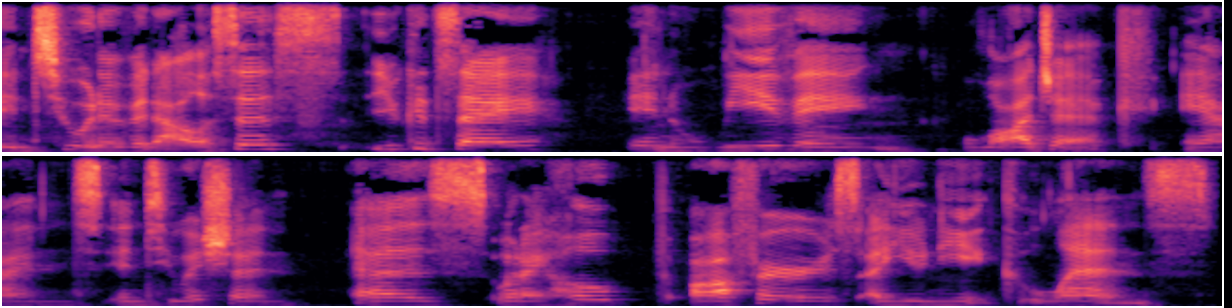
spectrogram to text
intuitive analysis, you could say, in weaving logic and intuition as what I hope offers a unique lens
